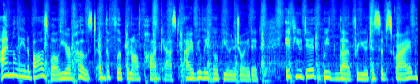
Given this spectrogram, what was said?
I'm Melina Boswell, your host of the Flippin' Off podcast. I really hope you enjoyed it. If you did, we'd love for you to subscribe,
